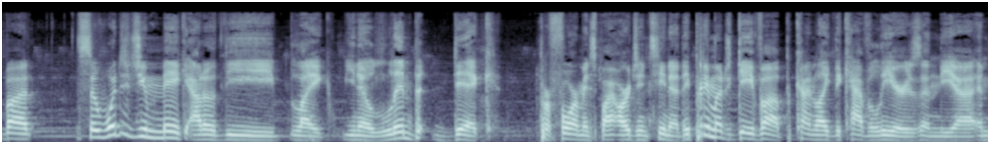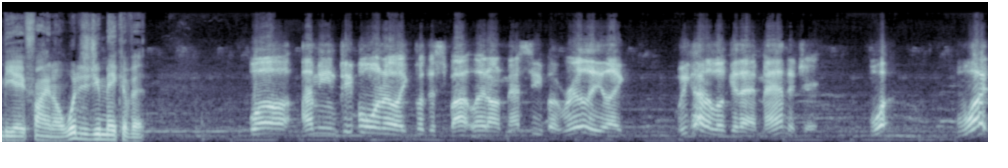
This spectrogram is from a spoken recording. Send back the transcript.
But so what did you make out of the like, you know, limp dick performance by Argentina? They pretty much gave up kind of like the Cavaliers in the uh, NBA final. What did you make of it? Well, I mean, people want to like put the spotlight on Messi, but really, like, we got to look at that manager. What, what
